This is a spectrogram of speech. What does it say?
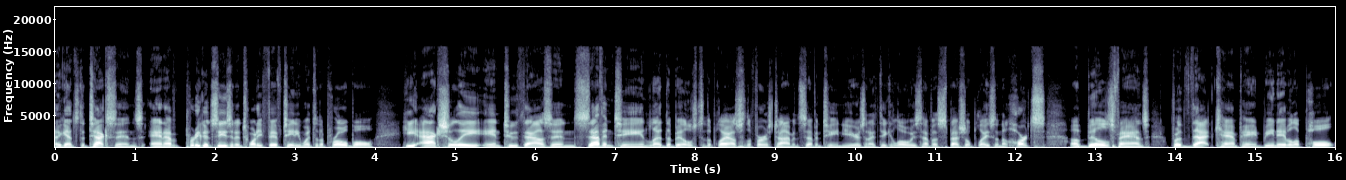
against the Texans and have a pretty good season in 2015. He went to the Pro Bowl. He actually, in 2017, led the Bills to the playoffs for the first time in 17 years, and I think he'll always have a special place in the hearts of Bills fans for that campaign, being able to pull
